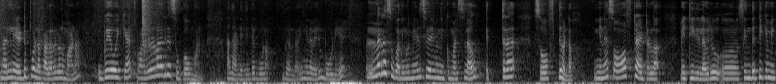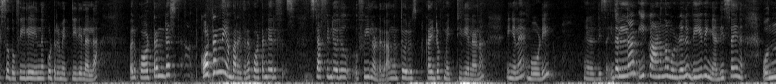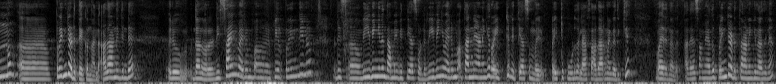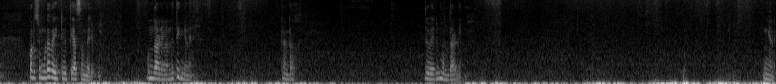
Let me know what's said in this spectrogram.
നല്ല എടുപ്പുള്ള കളറുകളുമാണ് ഉപയോഗിക്കാൻ വളരെ സുഖവുമാണ്. അതാണ് ഇതിന്റെ ഗുണം. ഇതുണ്ടോ ഇങ്ങനെ വരും ബോഡിയെ വളരെ സുഖം. നിങ്ങൾ മേടിച്ച് കഴിയുമ്പോൾ നിങ്ങൾക്ക് മനസ്സിലാവും എത്ര സോഫ്റ്റ് ഉണ്ടോ ഇങ്ങനെ സോഫ്റ്റ് ആയിട്ടുള്ള മെറ്റീരിയൽ ഒരു സിന്തറ്റിക് മിക്സ് ഫീൽ ചെയ്യുന്ന കൂട്ടൊരു മെറ്റീരിയൽ അല്ല. ഒരു കോട്ടന്റെ കോട്ടൺ എന്ന് ഞാൻ പറയത്തില്ല. കോട്ടന്റെ ഒരു സ്റ്റഫിന്റെ ഒരു ഫീൽ ഉണ്ടല്ലോ. അങ്ങനത്തെ ഒരു കൈൻഡ് ഓഫ് മെറ്റീരിയലാണ് ഇങ്ങനെ ബോഡി ഡിസൈൻ ഇതെല്ലാം ഈ കാണുന്ന മുഴുവനും വീവിങ്ങാണ് ഡിസൈൻ ഒന്നും പ്രിന്റ് എടുത്തേക്കുന്നതല്ല. അതാണ് ഇതിന്റെ ഒരു ഇതാന്ന് പറയുന്നത്. ഡിസൈൻ വരുമ്പോൾ പ്രിന്റിനും ഡിസ് വീവിങ്ങിനും തമ്മിൽ വ്യത്യാസമുണ്ട്. വീവിങ് വരുമ്പോൾ തന്നെയാണെങ്കിൽ റേറ്റ് വ്യത്യാസം വരും. റേറ്റ് കൂടുതലാണ് സാധാരണഗതിക്ക് വരുന്നത്. അതേസമയം അത് പ്രിന്റ് എടുത്താണെങ്കിൽ അതിന് കുറച്ചും കൂടെ റേറ്റ് വ്യത്യാസം വരും. മുന്താണി വന്നിട്ട് ഇങ്ങനെ. കണ്ടോ? ഇത് വരും മുന്താണി ഇങ്ങനെ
